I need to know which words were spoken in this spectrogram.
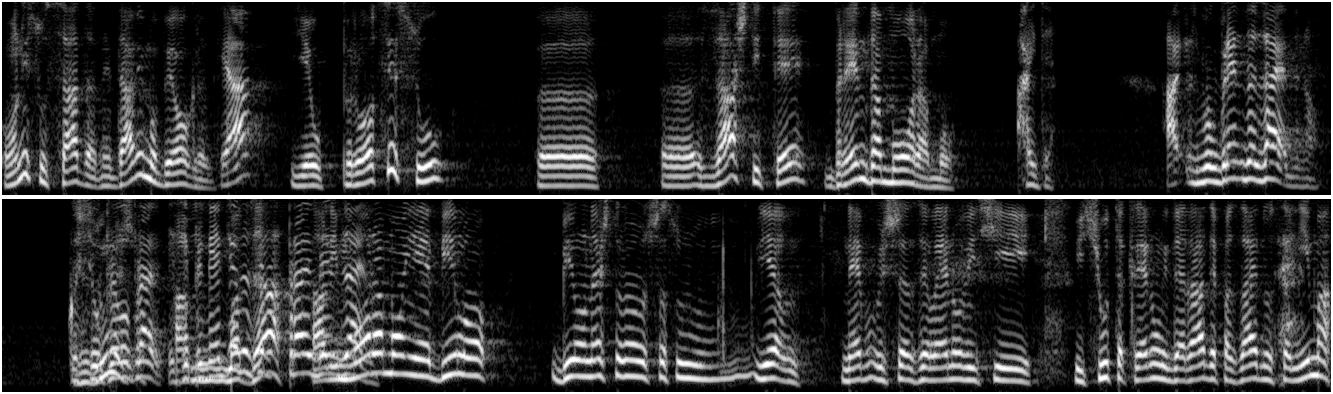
oni su sada, ne davimo Beograd, Ja? je u procesu e, e, zaštite brenda Moramo. Ajde. A zbog brenda zajedno. Ko se Razumeš? upravo pravi. Jesi primetio da, se pravi brend ali zajedno? Moramo je bilo, bilo nešto što su, jel, Nebojša Zelenović i, i Ćuta krenuli da rade, pa zajedno sa njima,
